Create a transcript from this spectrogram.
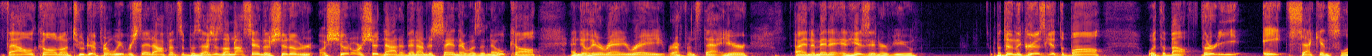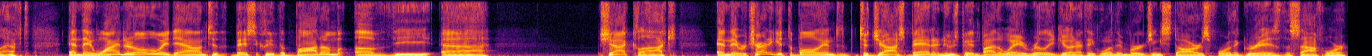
foul called on two different Weber State offensive possessions. I'm not saying there should have or should or should not have been. I'm just saying there was a no call, and you'll hear Randy Rahe reference that here in a minute in his interview. But then the Grizz get the ball with about 38 seconds left, and they wind it all the way down to basically the bottom of the uh, shot clock. And they were trying to get the ball into to Josh Bannon, who's been, by the way, really good. I think one of the emerging stars for the Grizz, the sophomore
